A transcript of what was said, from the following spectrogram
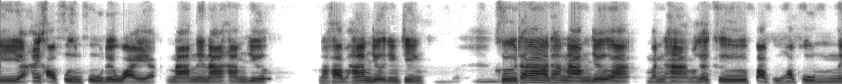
ดีอะให้เขาฟื้นฟูได้ไวอะน้ำในนาห้ามเยอะนะครับ ห้ามเยอะจริง ๆ คือถ้าถ้าน้ำเยอะอะมันหามันก็คือปรับอุณหภูมิใน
